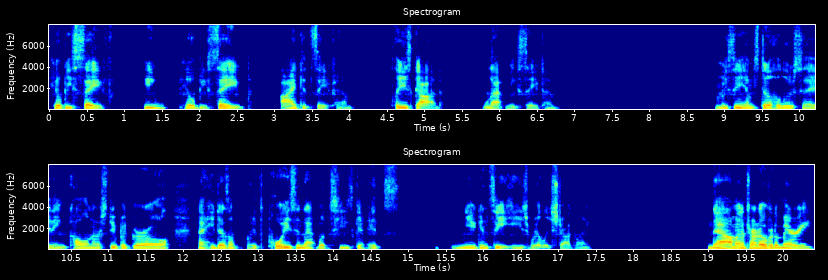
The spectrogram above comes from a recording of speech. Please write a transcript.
He'll be safe. He he'll be saved. I can save him. Please God, let me save him. And we see him still hallucinating, calling her stupid girl. That he doesn't. It's poison. That what he's getting. It's you can see he's really struggling. Now I'm going to turn over to Mary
